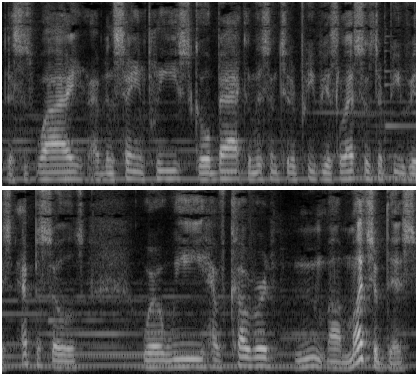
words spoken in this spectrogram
This is why I've been saying, please go back and listen to the previous lessons, the previous episodes, where we have covered m- uh, much of this.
